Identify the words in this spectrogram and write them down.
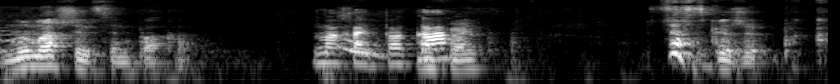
Ну, маши всем пока. Махай пока. Махай. Все скажи. Пока.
